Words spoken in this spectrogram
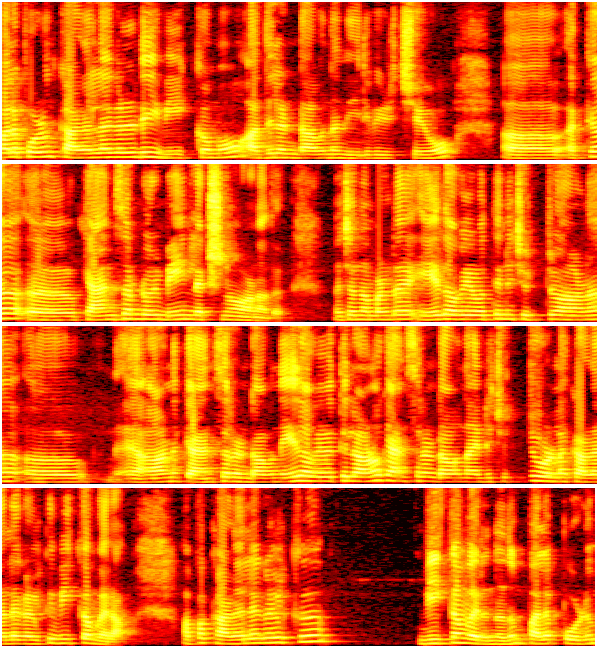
പലപ്പോഴും കഴലകളുടെ വീക്കമോ അതിലുണ്ടാവുന്ന നീരുവീഴ്ചയോ ഒക്കെ ക്യാൻസറിന്റെ ഒരു മെയിൻ ലക്ഷണമാണത്. എന്നുവെച്ചാൽ നമ്മളുടെ ഏത് അവയവത്തിന് ചുറ്റുമാണ് ആണ് ക്യാൻസർ ഉണ്ടാവുന്നത്? ഏത് അവയവത്തിലാണോ ക്യാൻസർ ഉണ്ടാവുന്നത്? അതിന്റെ ചുറ്റുമുള്ള കഴലകൾക്ക് വീക്കം വരാം. അപ്പോൾ കഴലകൾക്ക് വീക്കം വരുന്നതും പലപ്പോഴും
